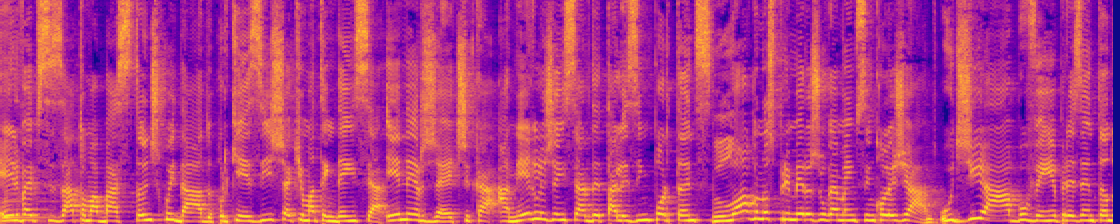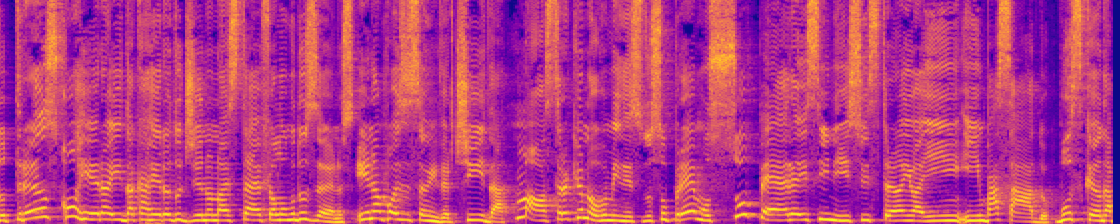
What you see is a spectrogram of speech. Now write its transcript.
Ele vai precisar tomar bastante cuidado, porque existe aqui uma tendência energética a negligenciar detalhes importantes logo nos primeiros julgamentos em colegiado. O diabo vem representando transcorrer aí da carreira do Dino no STF ao longo dos anos. E na posição invertida, mostra que o novo ministro do Supremo supera esse início estranho aí e embaçado, buscando a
